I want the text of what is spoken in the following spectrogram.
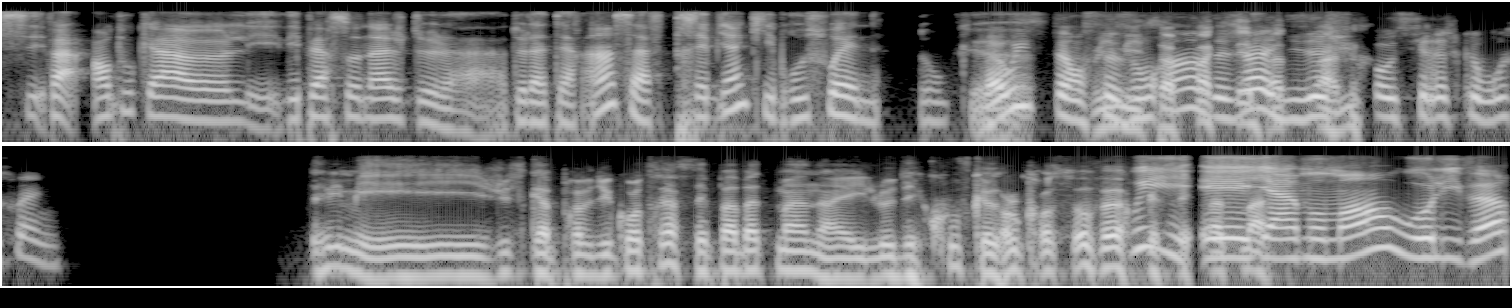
sait, enfin, en tout cas, euh, les, les personnages de la, de la Terre 1 savent très bien qui est Bruce Wayne. Donc, euh, Bah oui, c'était en oui, saison savent 1 pas que déjà, il disait je suis pas aussi riche que Bruce Wayne. Oui, mais jusqu'à preuve du contraire, c'est pas Batman. Hein. Il le découvre que dans le crossover. Oui, et il y a un moment où Oliver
